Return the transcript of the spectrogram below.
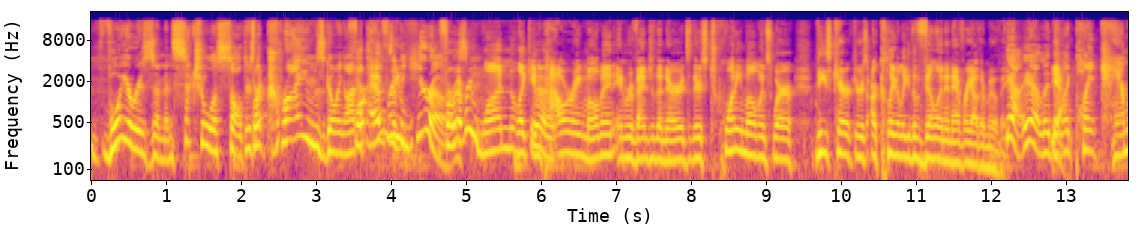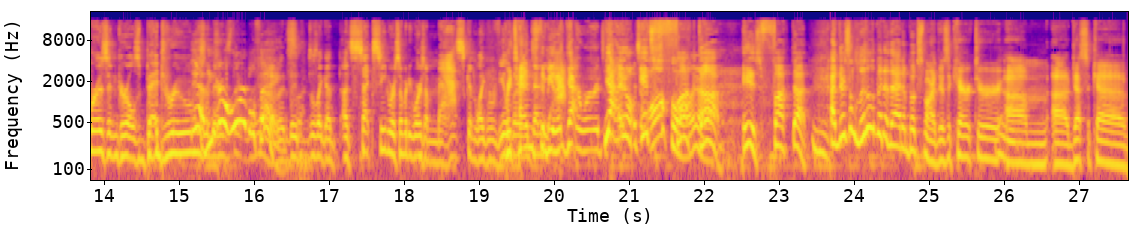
voyeurism and sexual assault. There's like crimes going on for the every the heroes. for every one like empowering moment in Revenge of the Nerds, there's 20 moments where these characters are clearly the villain in every other movie. Yeah, yeah, like, Yeah. They, like plant cameras in girls' bedrooms. Yeah, and these are horrible yeah, things. There's like a, a sex scene where somebody wears a mask and like reveals pretends their to be identity like yeah, afterwards. yeah, I know it's, it's, awful. fucked yeah. Mm. up. It is fucked up, and there's a little bit of that in Booksmart. There's a character, Mm. um, uh, Jessica.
